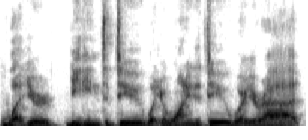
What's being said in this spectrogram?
what you're needing to do, what you're wanting to do, where you're at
